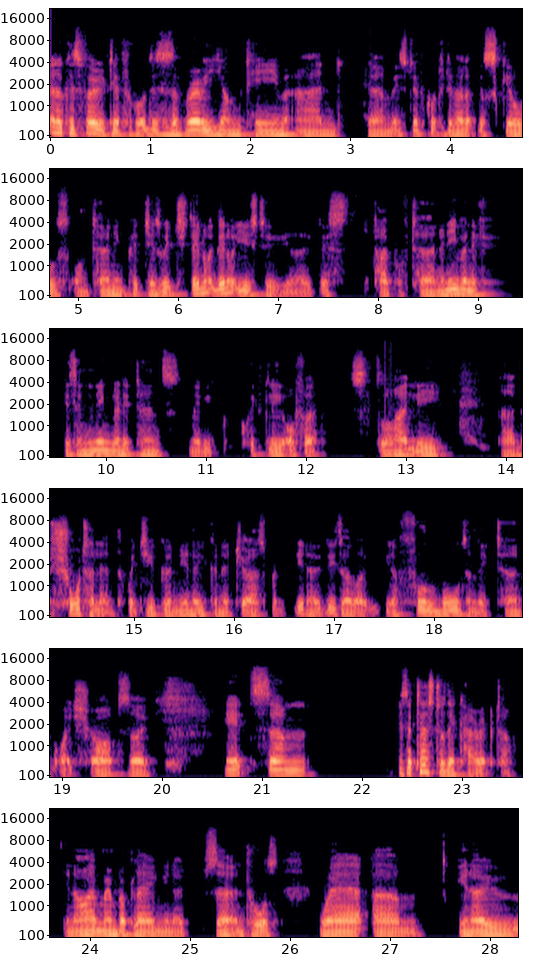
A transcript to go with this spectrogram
Look, it's very difficult. This is a very young team, and um, it's difficult to develop your skills on turning pitches, which they're not they're not used to. You know, this type of turn. And even if it's in England, it turns maybe quickly off a slightly um, shorter length, which you can, you know, you can adjust. But you know, these are like you know full balls and they turn quite sharp. So it's um, it's a test of their character. You know, I remember playing, you know, certain tours where um, you know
